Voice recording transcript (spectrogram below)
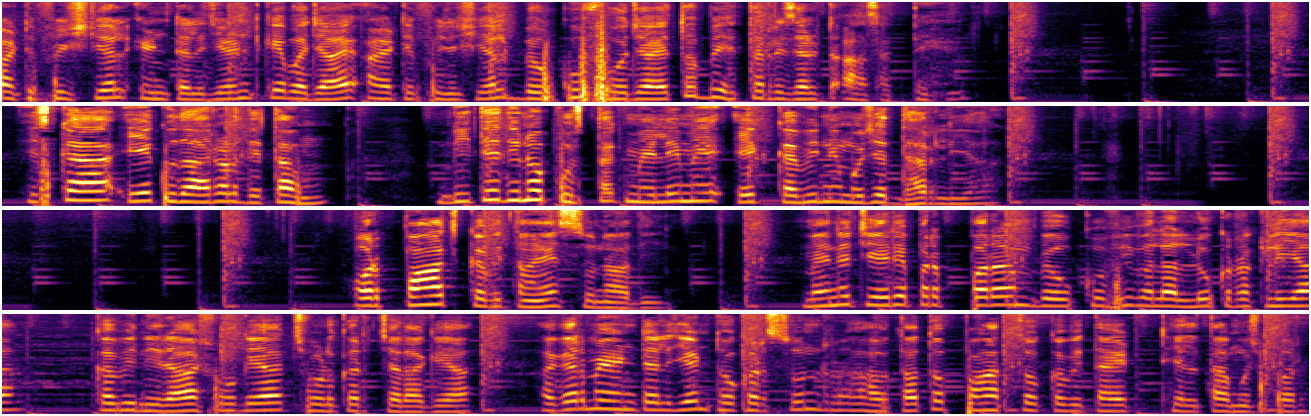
आर्टिफिशियल इंटेलिजेंट के बजाय आर्टिफिशियल बेवकूफ़ हो जाए तो बेहतर रिज़ल्ट आ सकते हैं। इसका एक उदाहरण देता हूँ। बीते दिनों पुस्तक मेले में एक कवि ने मुझे धर लिया। और पाँच कविताएँ सुना दी। मैंने चेहरे पर परम बेवकूफ़ी वाला लुक रख लिया। कवि निराश हो गया, छोड़कर चला गया। अगर मैं इंटेलिजेंट होकर सुन रहा होता तो 500 कविताएँ ठेलता मुझ पर।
